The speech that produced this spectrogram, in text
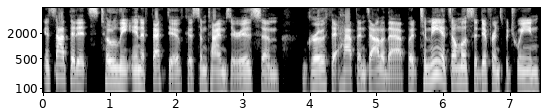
it's not that it's totally ineffective because sometimes there is some growth that happens out of that. But to me, it's almost the difference between,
